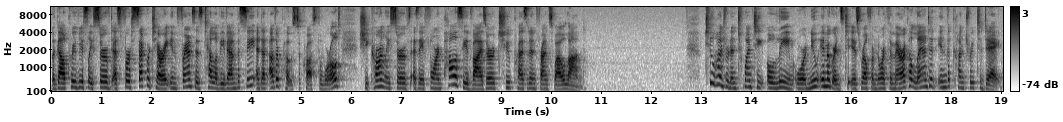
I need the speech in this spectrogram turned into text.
Le Gal previously served as first secretary in France's Tel Aviv embassy and at other posts across the world. She currently serves as a foreign policy advisor to President Francois Hollande. 220 Olim, or new immigrants to Israel from North America, landed in the country today.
